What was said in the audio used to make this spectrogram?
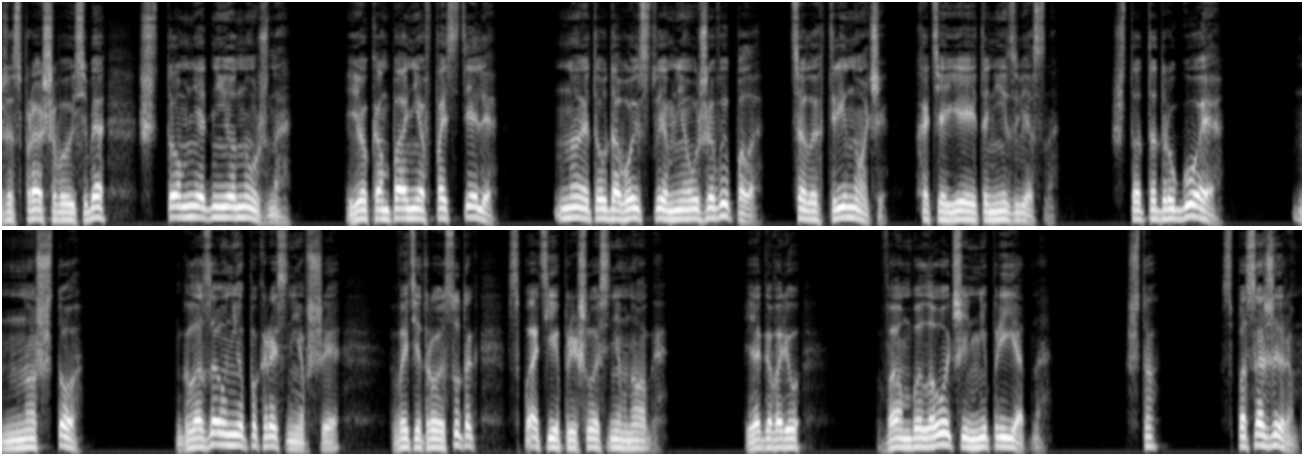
же спрашиваю себя, что мне от нее нужно. Ее компания в постели. Но это удовольствие мне уже выпало. Целых три ночи, хотя ей это неизвестно. Что-то другое. Но что? Глаза у нее покрасневшие — в эти трое суток спать ей пришлось немного. Я говорю, вам было очень неприятно. Что? С пассажиром.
